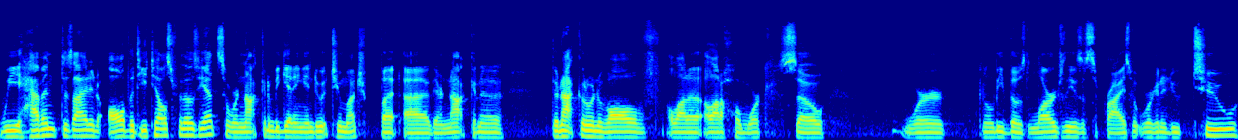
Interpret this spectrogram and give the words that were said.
we haven't decided all the details for those yet, so we're not going to be getting into it too much. But uh, they're not going to they're not going to involve a lot of a lot of homework. So we're going to leave those largely as a surprise. But we're going to do two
